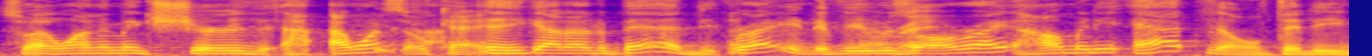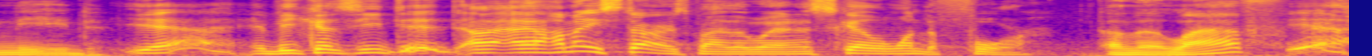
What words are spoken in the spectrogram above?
so I want to make sure that I want. He's okay. And He got out of bed, right? If he was right. all right, how many Advil did he need? Yeah, because he did. Uh, how many stars, by the way, on a scale of one to four? On the laugh? Yeah.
